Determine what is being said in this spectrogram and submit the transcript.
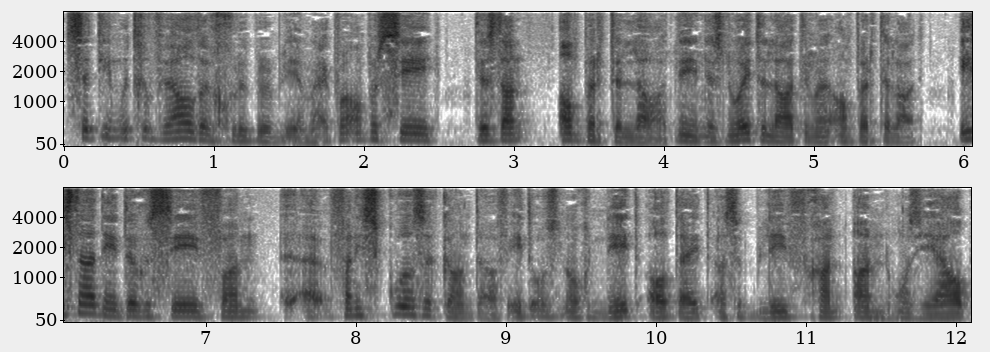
sit jy met geweldige groot probleme. Ek wil amper sê dis dan amper te laat. Nee, dis nooit te laat nie, maar amper te laat. Is dit net nou gesê van uh, van die skool se kant af, het ons nog net altyd asseblief gaan aan ons help.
